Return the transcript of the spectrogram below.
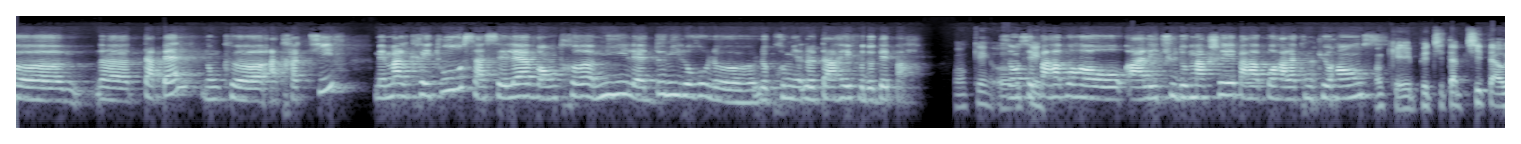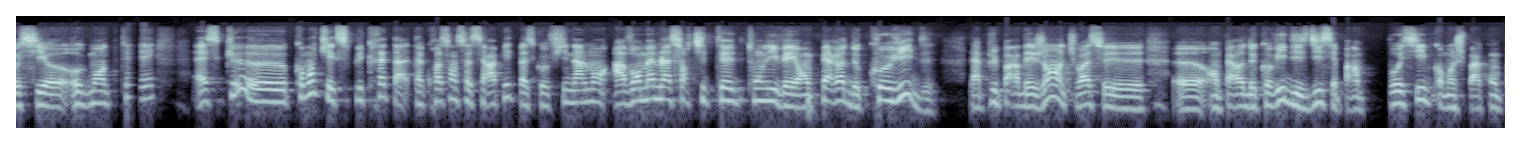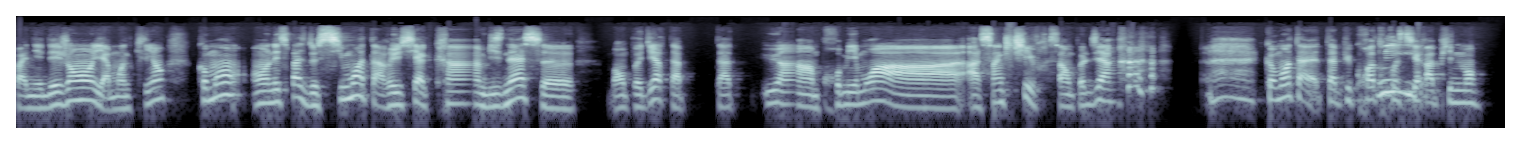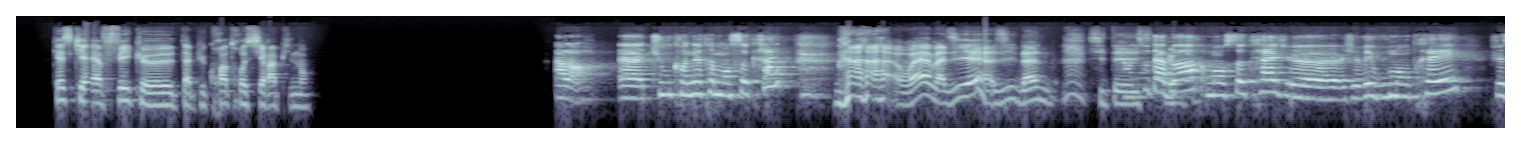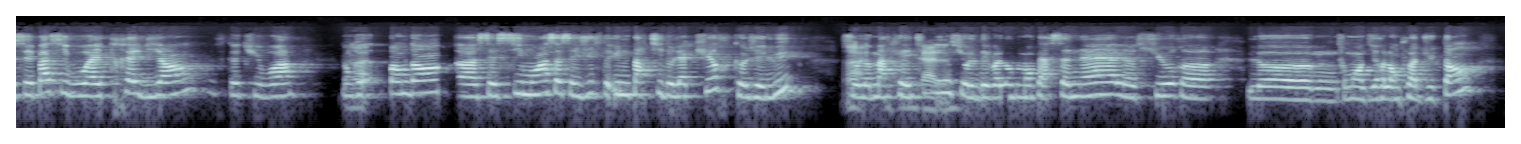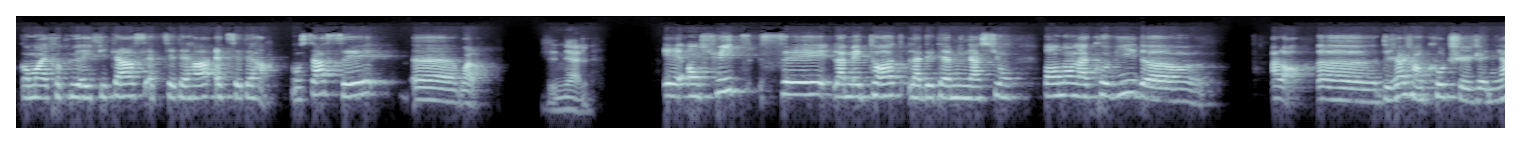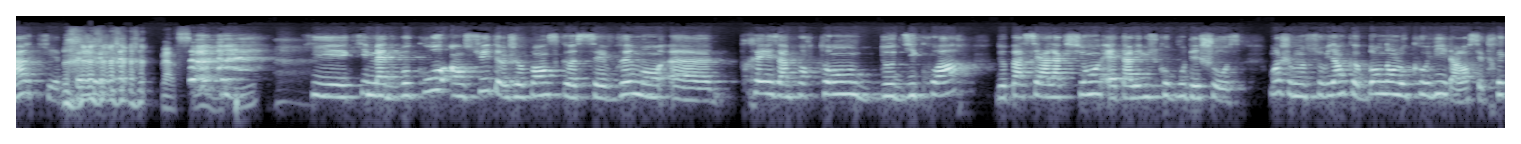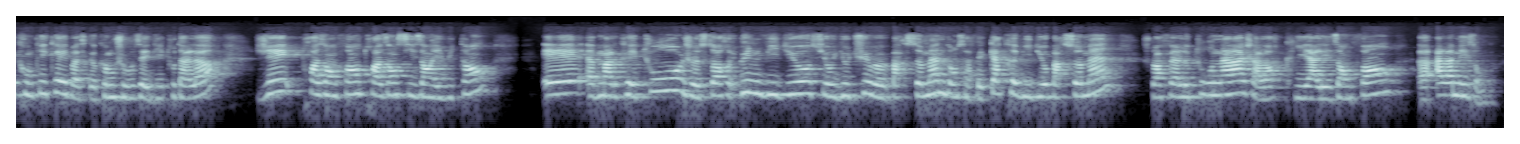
d'appel donc attractif mais malgré tout, ça s'élève entre 1000 et 2000 euros le, premier, le tarif de départ. Ok. Donc, c'est par rapport à l'étude de marché, par rapport à la concurrence. Ok. Petit à petit, tu as aussi euh, augmenté. Est-ce que, euh, comment tu expliquerais ta, ta, croissance assez rapide? Parce que finalement, avant même la sortie de ton livre et en période de Covid, la plupart des gens, tu vois, ce, euh, en période de Covid, ils se disent c'est pas un possible, comment je peux accompagner des gens, il y a moins de clients. Comment, en l'espace de six mois, tu as réussi à créer un business euh, On peut dire, tu as, eu un premier mois à, cinq chiffres, ça on peut le dire. comment tu as, pu croître aussi rapidement? Qu'est-ce qui a fait que tu as pu croître aussi rapidement? Alors, euh, tu veux connaître mon secret? Ouais, vas-y, vas-y, Dan. Si Tout d'abord, mon secret, je, je, vais vous montrer. Je ne sais pas si vous voyez très bien ce que tu vois. Donc, pendant euh, ces six mois, ça, c'est juste une partie de lecture que j'ai lue sur le marketing, sur le développement personnel, sur euh, le, comment dire, l'emploi du temps, comment être plus efficace, etc., etc. Donc ça, c'est euh, voilà. Génial. Et ensuite, c'est la méthode, la détermination. Pendant la Covid, euh, alors euh, déjà j'ai un coach génial qui est très merci. qui, qui m'aide beaucoup. Ensuite, je pense que c'est vraiment euh, très important de d'y croire, de passer à l'action et d'aller jusqu'au bout des choses. Moi, je me souviens que pendant le Covid, alors c'est très compliqué parce que comme je vous ai dit tout à l'heure, j'ai trois enfants, trois ans, six ans et huit ans. Et euh, malgré tout, je sors une vidéo sur YouTube par semaine, donc ça fait quatre vidéos par semaine. Je dois faire le tournage alors qu'il y a les enfants euh, à la maison.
